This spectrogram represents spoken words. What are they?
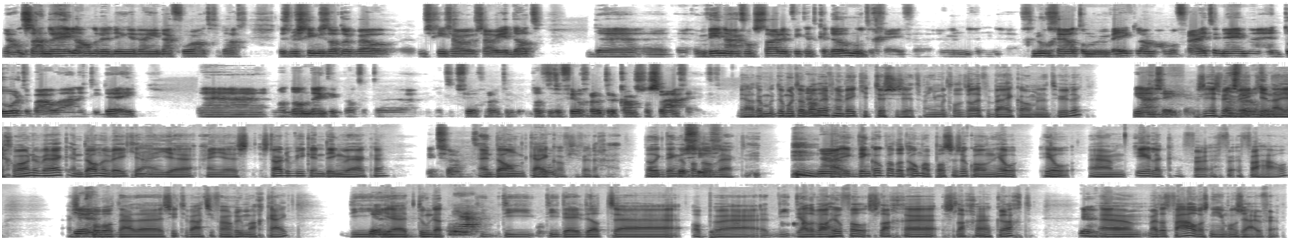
ja, ontstaan er hele andere dingen dan je daarvoor had gedacht. Dus misschien is dat ook wel, misschien zou, zou je dat de, een winnaar van Startup Weekend cadeau moeten geven. Een, een, genoeg geld om een week lang allemaal vrij te nemen en door te bouwen aan het idee. Uh, want dan denk ik dat het, uh, dat, het veel grotere, dat het een veel grotere kans van slagen heeft. Ja, er moet er, moet er wel even een weekje tussen zitten. Want je moet er wel even bijkomen natuurlijk. Ja, zeker. Dus eerst weer een weekje naar je gewone werk en dan een weekje aan je, aan je Startup Weekend ding werken. Exact. En dan kijken ja. of je verder gaat. Dat ik denk Precies. dat dat wel werkt. Ja. Maar ik denk ook wel dat oma pas is ook wel een heel, heel um, eerlijk ver, ver, verhaal. Als je yeah. bijvoorbeeld naar de situatie van Rumach kijkt. Die, yeah. uh, doen dat, die, die, die, deden dat uh, op. Uh, die, die hadden wel heel veel slag, slagkracht. Yeah. Um, maar dat verhaal was niet helemaal zuiver.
